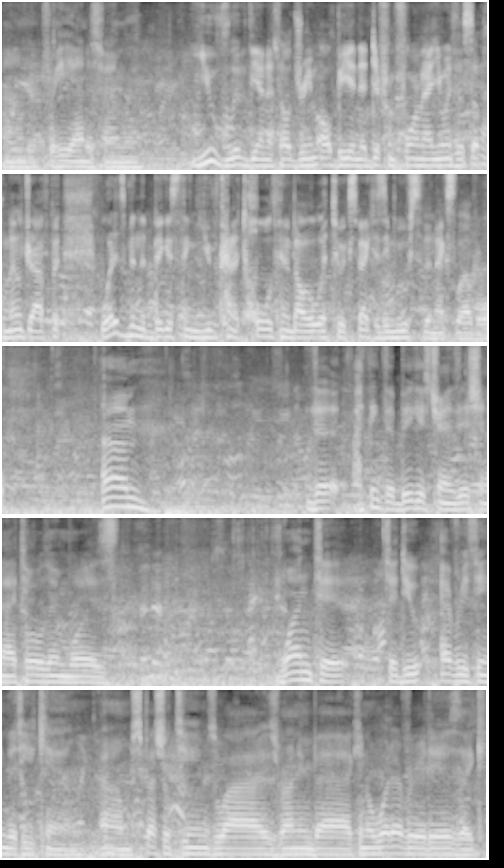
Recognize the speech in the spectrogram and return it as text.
um, for he and his family. You've lived the NFL dream, albeit in a different format. You went to the supplemental draft, but what has been the biggest thing you've kind of told him about what to expect as he moves to the next level? Um, the I think the biggest transition I told him was one to to do everything that he can, um, special teams wise, running back, you know, whatever it is, like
